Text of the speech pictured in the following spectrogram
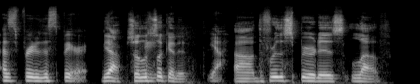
as fruit of the Spirit. Yeah. So let's look at it. Yeah. Uh, the fruit of the Spirit is love,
